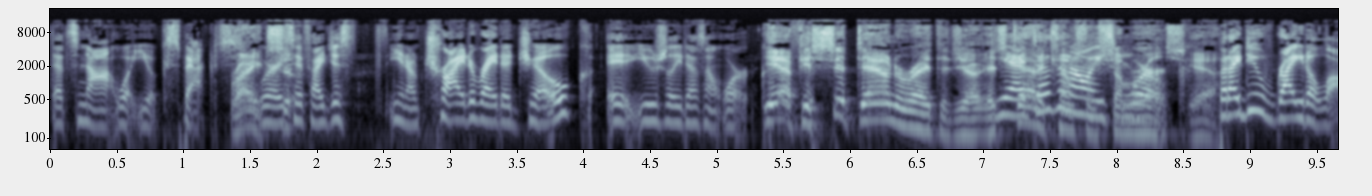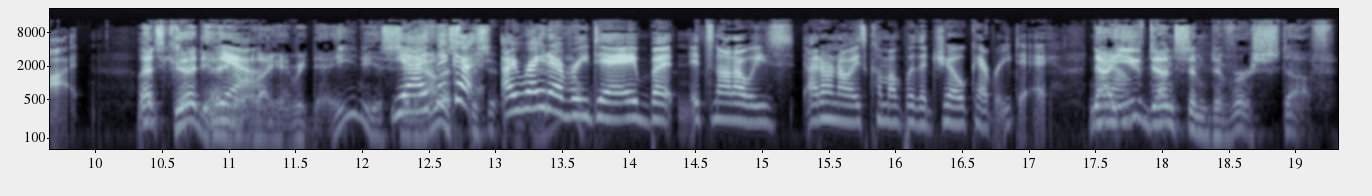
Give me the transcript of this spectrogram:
that's not what you expect Right, whereas so- if i just you know try to write a joke it usually doesn't work Yeah, if you sit down to write the joke, it's yeah, it doesn't come always from somewhere work. else. Yeah, But I do write a lot. that's good. Yeah, yeah. like every day. Yeah, I think a I, specific- I write every day, but it's not always. I don't always come up with a joke every day. Now you know? you've done some diverse stuff.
